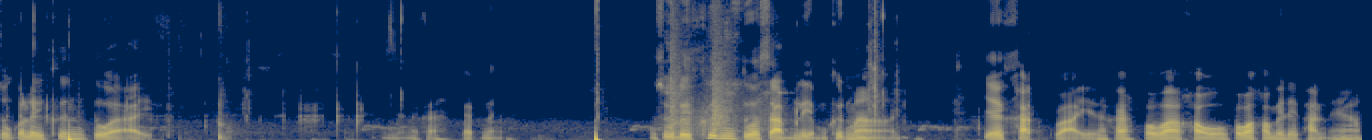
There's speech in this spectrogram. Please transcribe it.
สุก็เลยขึ้นตัวนี่นะคะแป๊บหนึ่งสุเลยขึ้นตัวสามเหลี่ยมขึ้นมาแยกขัดไว้นะคะ เพราะว่าเขาเพราะว่าเขาไม่ได้พันนะคะ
